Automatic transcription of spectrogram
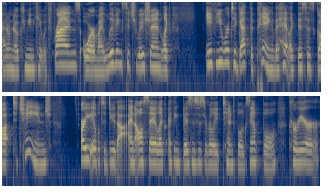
I don't know, communicate with friends, or my living situation. Like, if you were to get the ping, the hit, like this has got to change, are you able to do that? And I'll say, like, I think business is a really tangible example, career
